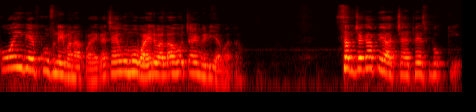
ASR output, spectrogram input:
कोई बेवकूफ़ नहीं बना पाएगा, चाहे वो मोबाइल वाला हो, चाहे मीडिया वाला हो। सब जगह पे आज चाहे फेसबुक की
